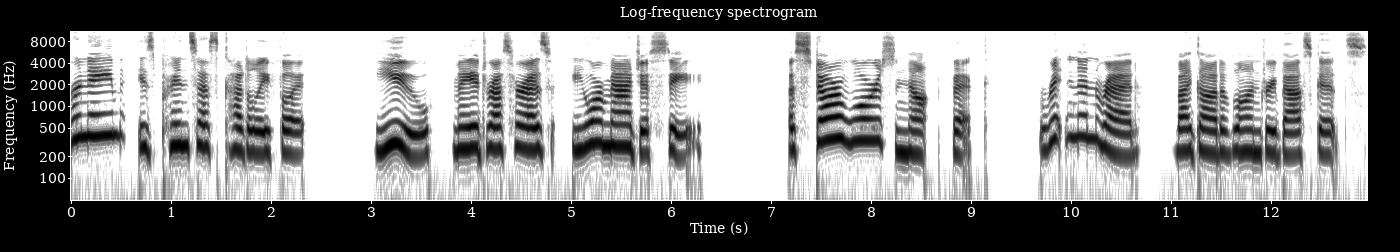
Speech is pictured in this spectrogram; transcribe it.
Her name is Princess Cuddlyfoot. You may address her as Your Majesty. A Star Wars not fic. Written and read by God of Laundry Baskets.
